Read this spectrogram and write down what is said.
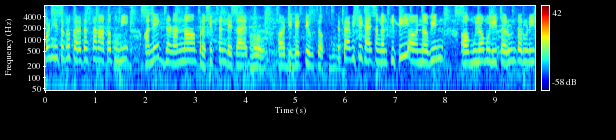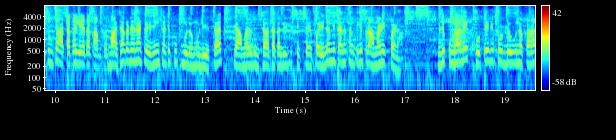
पण हे सगळं करत असताना आता तुम्ही अनेक जणांना प्रशिक्षण देतायत हो. डिटेक्टिव्हचं. तर त्याविषयी काय सांगाल? किती नवीन मुलं मुली तरुण तरुणी तुमच्या हाताखाली आता काम करतात? माझ्याकडे ना ट्रेनिंगसाठी खूप मुलं मुली येतात. की आम्हाला तुमच्या हाताखाली शिक्षण पहिलं मी त्यांना सांगते की प्रामाणिकपणा. म्हणजे कुणालाही खोटे रिपोर्ट देऊ नका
